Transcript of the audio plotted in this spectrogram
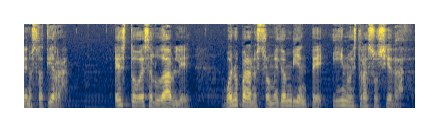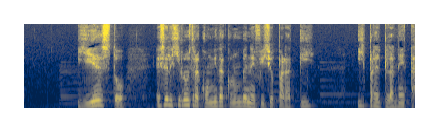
de nuestra tierra. Esto es saludable, bueno para nuestro medio ambiente y nuestra sociedad. Y esto es elegir nuestra comida con un beneficio para ti y para el planeta.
